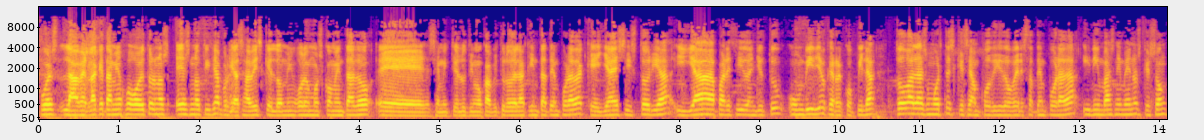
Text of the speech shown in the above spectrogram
Pues la verdad que también Juego de Tronos es noticia porque ya sabéis que el domingo lo hemos comentado, eh, se emitió el último capítulo de la quinta temporada que ya es historia y ya ha aparecido en YouTube un vídeo que recopila todas las muertes que se han podido ver esta temporada y ni más ni menos que son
